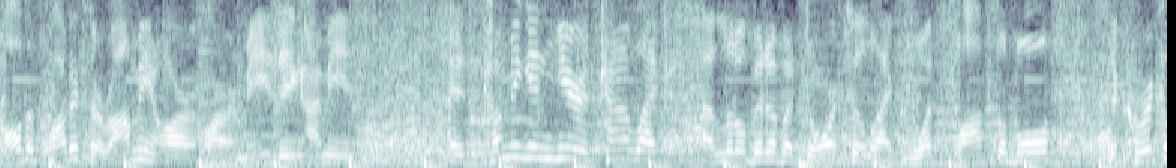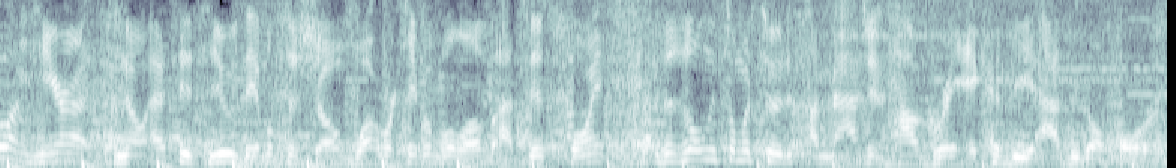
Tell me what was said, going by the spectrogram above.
All the products around me are, are amazing. I mean, it, coming in here, it's kind of like a little bit of a door to like what's possible. The curriculum here at you know SDSU is able to show what we're capable of at this point. There's only so much to imagine how great it could be as we go forward.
